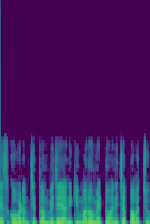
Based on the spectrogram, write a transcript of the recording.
చేసుకోవడం చిత్రం విజయానికి మరో మెట్టు అని చెప్పవచ్చు.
